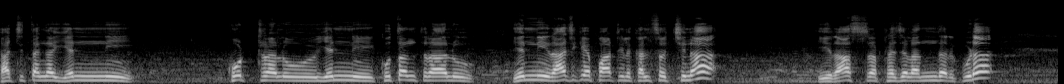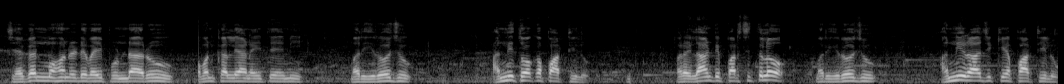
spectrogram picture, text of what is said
ఖచ్చితంగా ఎన్ని కుట్రలు ఎన్ని కుతంత్రాలు ఎన్ని రాజకీయ పార్టీలు కలిసి వచ్చినా ఈ రాష్ట్ర ప్రజలందరూ కూడా జగన్మోహన్ రెడ్డి వైపు ఉండారు. పవన్ కళ్యాణ్ అయితే ఏమి? మరి ఈరోజు అన్ని తోక పార్టీలు. మరి ఇలాంటి పరిస్థితిలో మరి ఈరోజు అన్ని రాజకీయ పార్టీలు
